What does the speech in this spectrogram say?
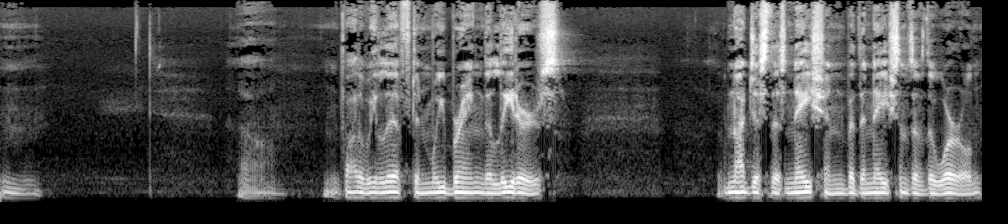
Mm. Oh. Father, we lift and we bring the leaders not just this nation, but the nations of the world.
